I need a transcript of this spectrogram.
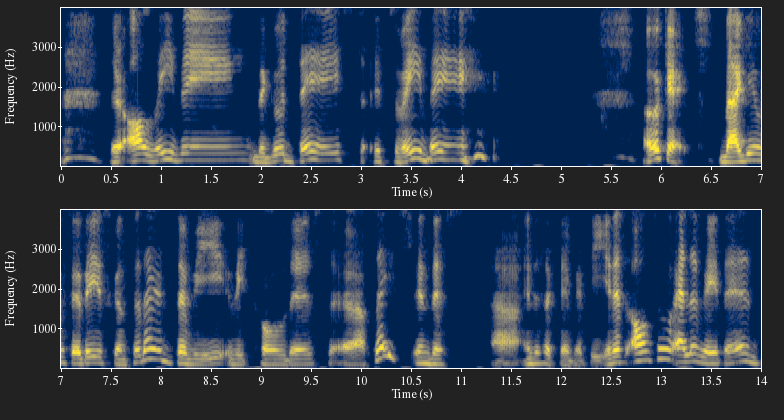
They're all waving. The good taste. It's waving. okay. Baguio City is considered to be the coldest uh, place in this uh, in this activity. It is also elevated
